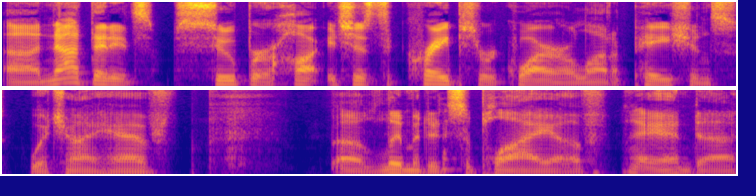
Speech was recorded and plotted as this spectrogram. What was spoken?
Uh, not that it's super hard; it's just the crepes require a lot of patience, which I have a limited supply of. And uh,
